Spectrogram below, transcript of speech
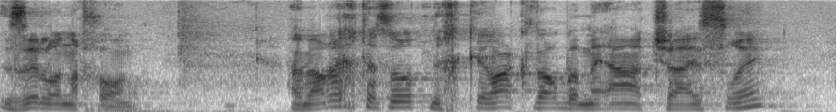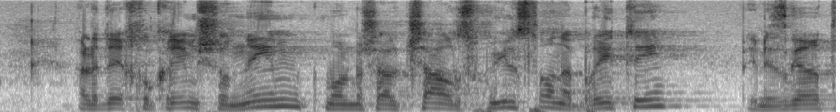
זה לא נכון. המערכת הזאת נחקרה כבר במאה ה-19 על ידי חוקרים שונים, כמו למשל צ'ארלס ווילסון הבריטי, במסגרת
